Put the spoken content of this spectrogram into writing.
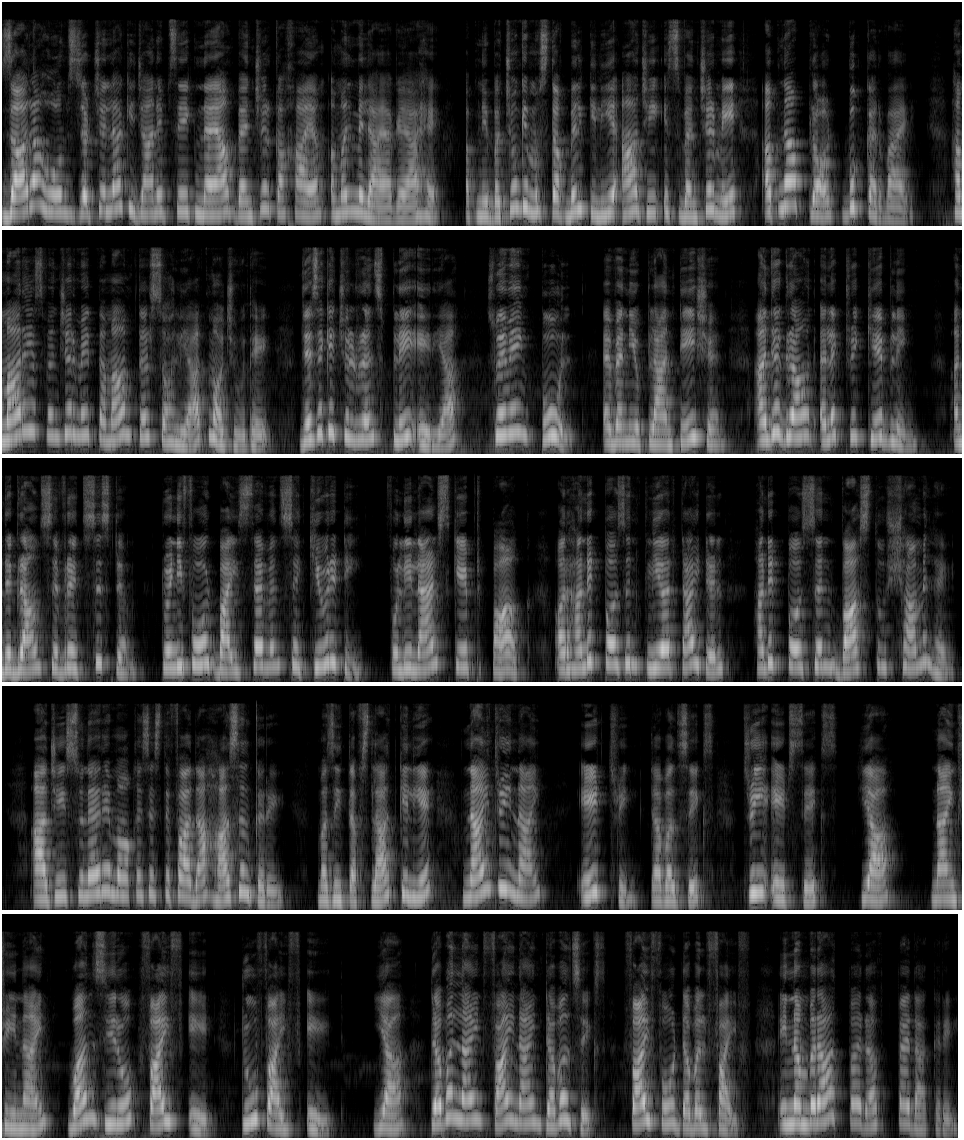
Zara Holmes जटचिल्ला की जानब से एक नया वेंचर का कायम अमल में लाया गया है। अपने बच्चों के मुस्तबिल के लिए आज ही इस वेंचर में अपना प्लॉट बुक करवाए। हमारे इस वेंचर में तमाम तर सहूलियात मौजूद है, जैसे कि children's play area swimming pool avenue plantation underground electric cabling underground sewerage system 24 four by seven security fully landscaped park और 100 percent clear title 100 percent vastu शामिल है। आज ही सुनहरे मौके से इस्तेफादा हासिल करें। मजीद तफसलात के लिए nine three nine eight three double six three eight six या nine three nine one zero five eight two five eight या double nine five nine double six five four double five इन नंबरात पर रब्त पैदा करें।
